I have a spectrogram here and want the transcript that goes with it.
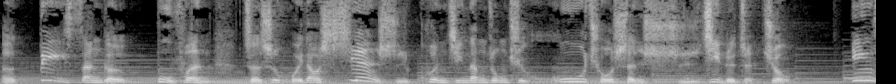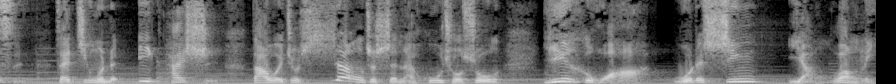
而第三个部分，则是回到现实困境当中去呼求神实际的拯救。因此，在经文的一开始，大卫就向着神来呼求说：“耶和华，我的心仰望你，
